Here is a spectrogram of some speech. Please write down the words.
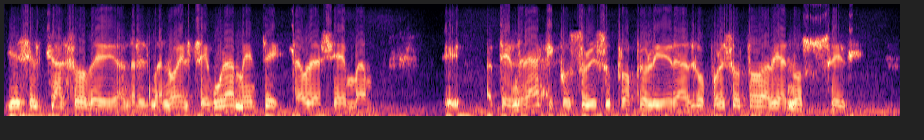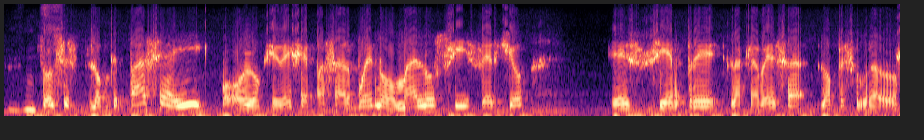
Y es el caso de Andrés Manuel. Seguramente Claudia Sheinbaum eh, tendrá que construir su propio liderazgo, por eso todavía no sucede. Entonces, lo que pase ahí o lo que deje pasar, bueno o malo, sí, Sergio, es siempre la cabeza López Obrador.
